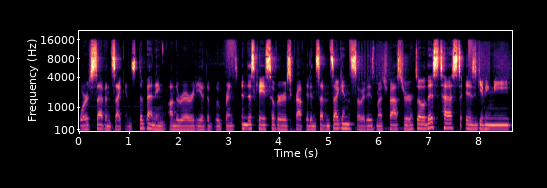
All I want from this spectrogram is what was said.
or 7 seconds, depending on the rarity of the blueprint. In this case, silver is crafted in 7 seconds, so it is much faster. So this test is giving me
